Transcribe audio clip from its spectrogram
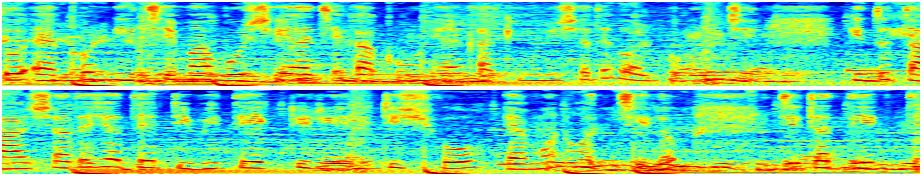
তো এখন নিচে মা বসে আছে, কাকুমণি আর কাকিমণির সাথে গল্প করছে। কিন্তু তার সাথে সাথে টিভিতে একটি রিয়েলিটি শো এমন হচ্ছিল যেটা দেখতে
